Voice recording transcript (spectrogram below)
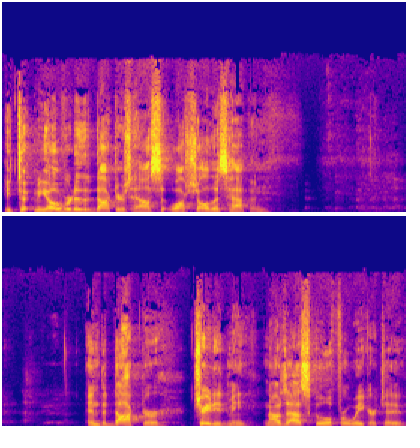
He took me over to the doctor's house that watched all this happen. And the doctor treated me, and I was out of school for a week or two.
